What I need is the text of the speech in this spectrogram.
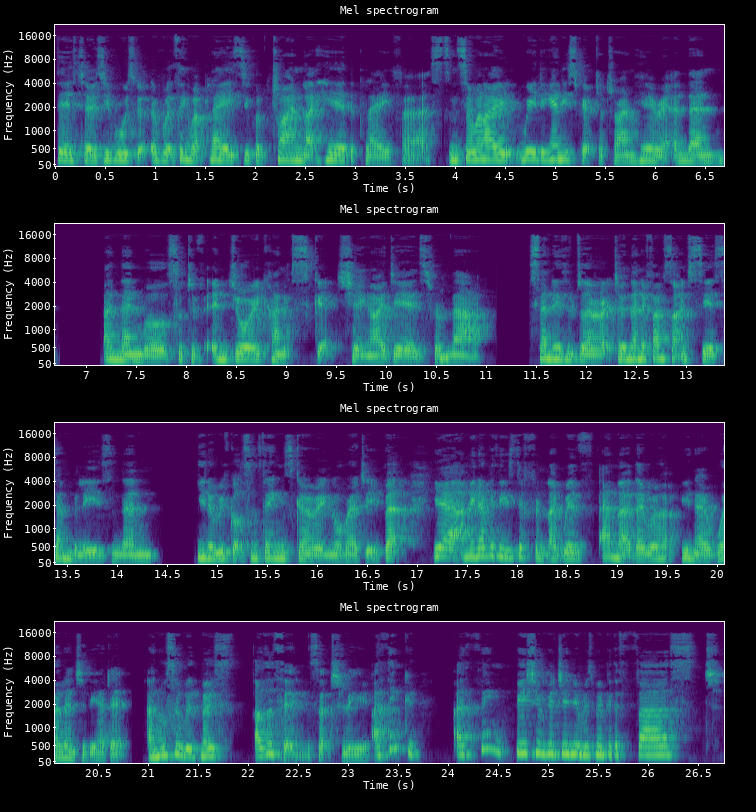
theatre is you've always got the thing about plays you've got to try and like hear the play first. And so when I reading any script, I try and hear it, and then and then we'll sort of enjoy kind of sketching ideas from that, sending them to the director, and then if I'm starting to see assemblies, and then you know, we've got some things going already. But yeah, I mean, everything's different. Like with Emma, they were, you know, well into the edit. And also with most other things, actually. I think, I think Vita and Virginia was maybe the first,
